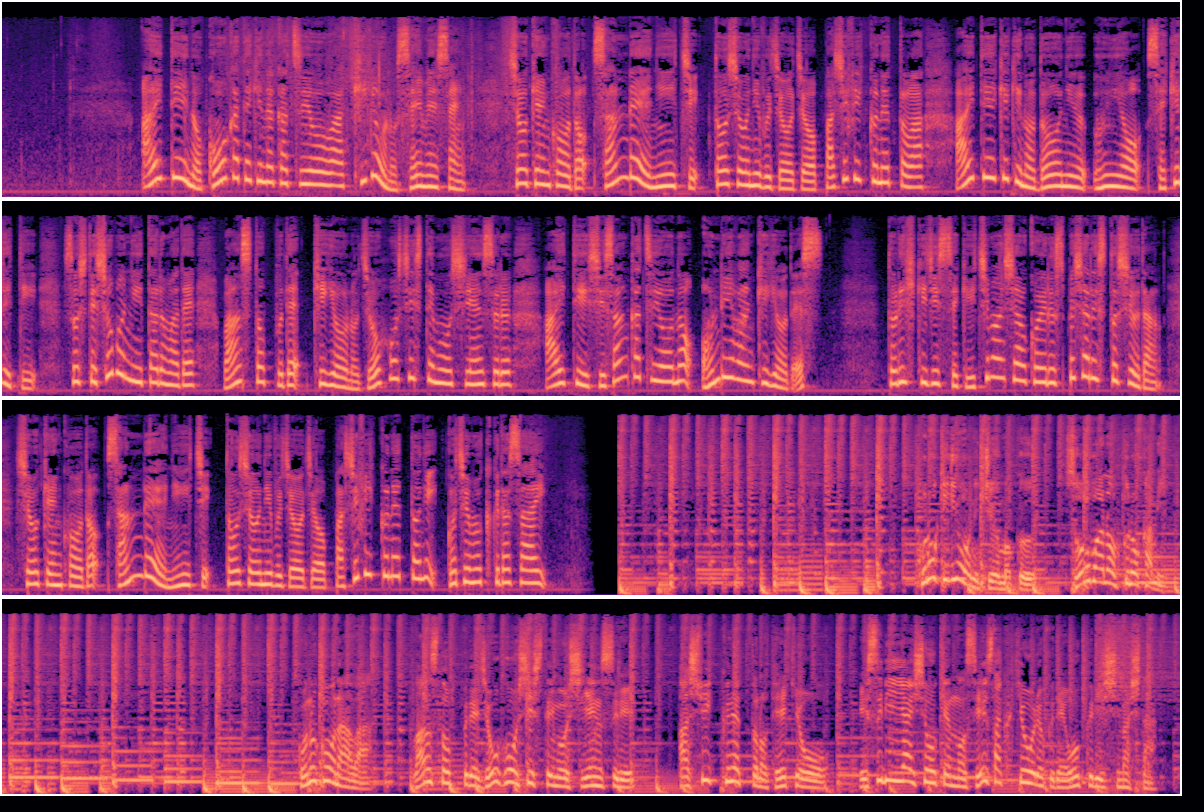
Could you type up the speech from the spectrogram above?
IT の効果的な活用は企業の生命線証券コード3021東証2部上場パシフィックネットは IT 機器の導入、運用、セキュリティ、そして処分に至るまでワンストップで企業の情報システムを支援する IT 資産活用のオンリーワン企業です。取引実績1万社を超えるスペシャリスト集団、証券コード3021東証2部上場パシフィックネットにご注目ください。この企業に注目相場の福のこのコーナーはワンストップで情報システムを支援するパシフィックネットの提供を SBI 証券の政策協力でお送りしました。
